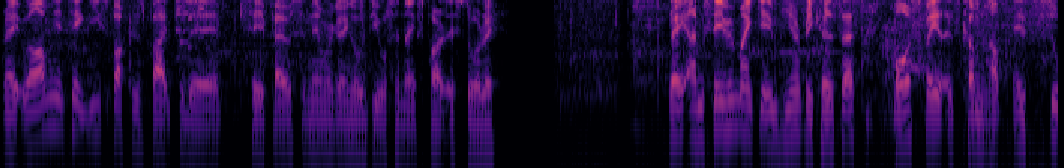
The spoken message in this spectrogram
Right, well, I'm gonna take these fuckers back to the safe house and then we're gonna go deal with the next part of the story. Right, I'm saving my game here because this boss fight that's coming up is so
